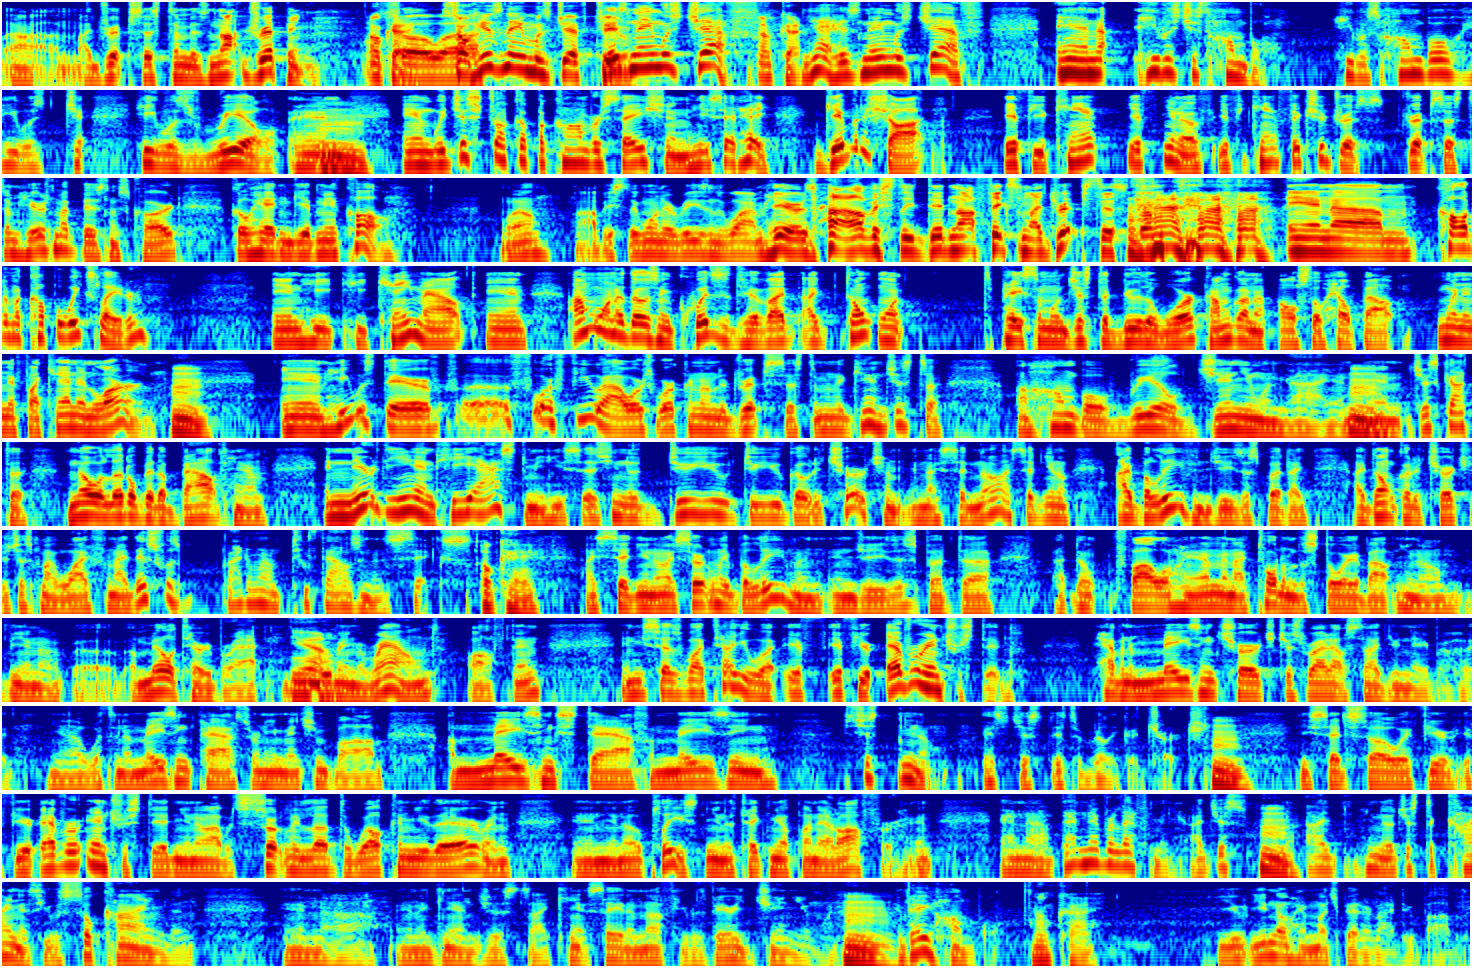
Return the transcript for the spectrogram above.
uh, my drip system is not dripping. okay. So, So, uh, his name was Jeff too. his name was Jeff. Okay. Yeah, his name was Jeff, and he was just humble. He was humble. He was he was real, and and we just struck up a conversation. He said, "Hey, give it a shot. If you can't, if you know, if, if you can't fix your drip drip system, here's my business card. Go ahead and give me a call." Well, obviously, one of the reasons why I'm here is I obviously did not fix my drip system, and um, called him a couple weeks later. And he, he came out and i'm one of those inquisitive. I, I don't want to pay someone just to do the work. I'm going to also help out when and if i can and learn and he was there uh, for a few hours working on the drip system and again just a, a humble real genuine guy and, and just got to know a little bit about him and near the end he asked me he says you know do you do you go to church and, and i said no i said you know i believe in jesus but I, I don't go to church it's just my wife and i this was right around 2006 okay. I said, you know, I certainly believe in, in Jesus, but uh, I don't follow him. And I told him the story about, you know, being a, a, a military brat, Yeah. moving around often. And he says, well, I tell you what, if, if you're ever interested, have an amazing church just right outside your neighborhood, you know, with an amazing pastor, and he mentioned Bob, amazing staff, amazing, it's just, you know, it's just, it's a really good church. He said, so if you're, if you're ever interested, you know, I would certainly love to welcome you there and, and, you know, please, you know, take me up on that offer. And, and uh, that never left me. I just, I, you know, just the kindness. He was so kind and, and, uh, and again, just, I can't say it enough. He was very genuine and very humble. Okay. You, you know him much better than I do, Bob.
